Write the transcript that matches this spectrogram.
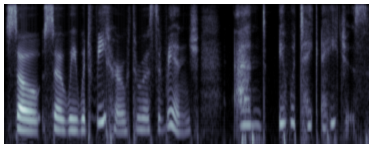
So so we would feed her through a syringe and it would take ages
